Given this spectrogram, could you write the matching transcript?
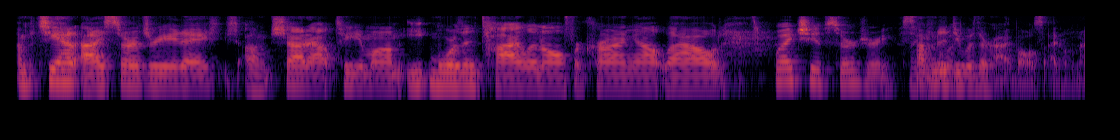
um, she had eye surgery today. Um, shout out to your mom. Eat more than Tylenol for crying out loud. Why'd she have surgery? Like, Something to do with her eyeballs. I don't know.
